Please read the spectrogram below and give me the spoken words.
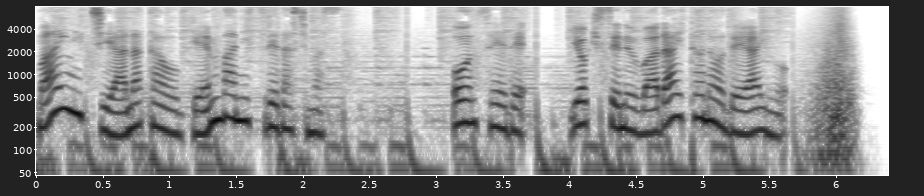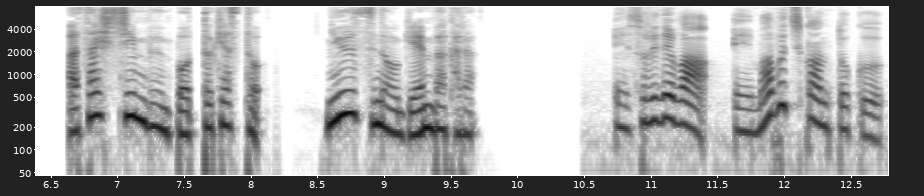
毎日あなたを現場に連れ出します音声で予期せぬ話題との出会いを。朝日新聞ポッドキャスト。ニュースの現場から。えーそれでは、えー馬淵監督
